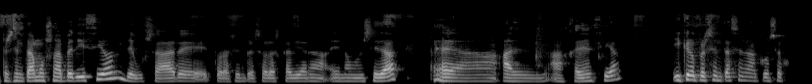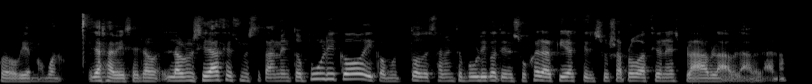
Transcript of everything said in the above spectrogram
Presentamos una petición de usar eh, todas las impresoras que había en la universidad eh, al, a gerencia y que lo presentasen al Consejo de Gobierno. Bueno, ya sabéis, eh, la, universidad es un estamento público y como todo estamento público tiene sus jerarquías, tiene sus aprobaciones, bla, bla, bla, bla, ¿no?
